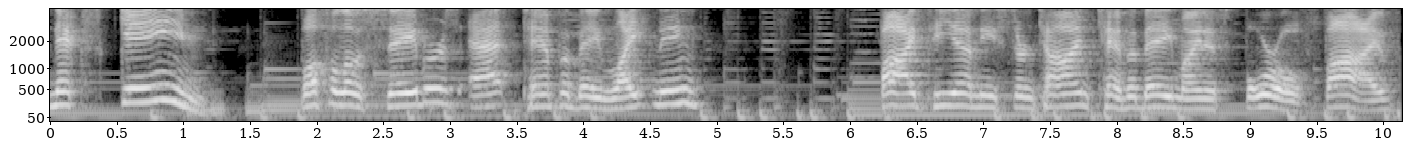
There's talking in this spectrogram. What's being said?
Next game Buffalo Sabres at Tampa Bay Lightning. 5 p.m. Eastern Time, Tampa Bay minus 405.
